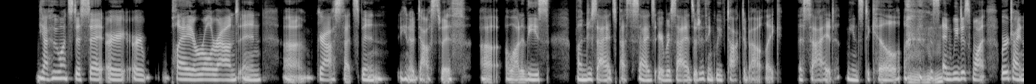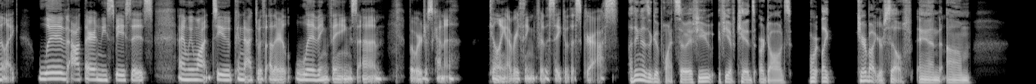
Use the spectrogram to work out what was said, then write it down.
yeah, who wants to sit or or play or roll around in um, grass that's been you know doused with uh, a lot of these fungicides, pesticides, herbicides, which I think we've talked about. Like aside means to kill, Mhm. and we just want we're trying to like live out there in these spaces, and we want to connect with other living things, um, but we're just kind of killing everything for the sake of this grass. I think that's a good point. So if you if you have kids or dogs or like care about yourself and Mm-hmm. um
